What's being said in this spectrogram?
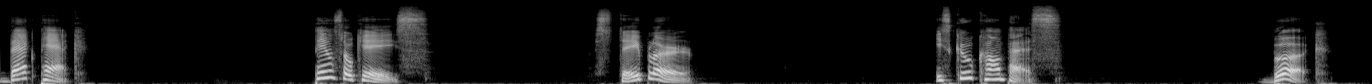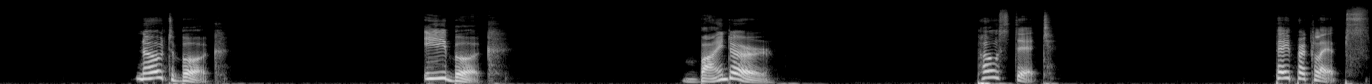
backpack, pencil case, stapler, school compass, book, notebook, ebook, binder Post-it. Paper clips.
